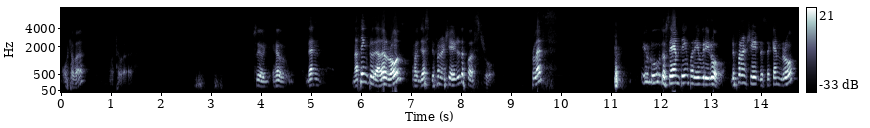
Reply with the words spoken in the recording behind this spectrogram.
whatever whatever. So you have done nothing to the other rows, you have just differentiated the first row. Plus, you do the same thing for every row. Differentiate the second row,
